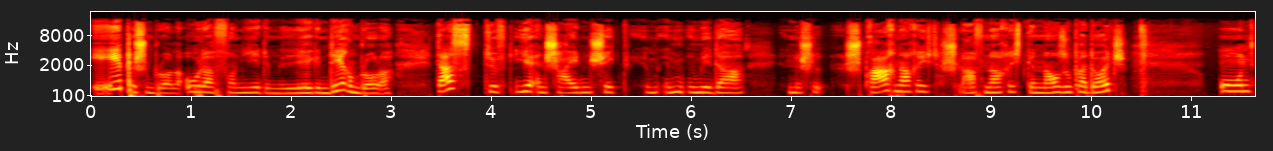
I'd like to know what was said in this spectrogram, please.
epischen Brawler oder von jedem legendären Brawler. Das dürft ihr entscheiden. Schickt mir da eine Sprachnachricht, Schlafnachricht, genau super Deutsch. Und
